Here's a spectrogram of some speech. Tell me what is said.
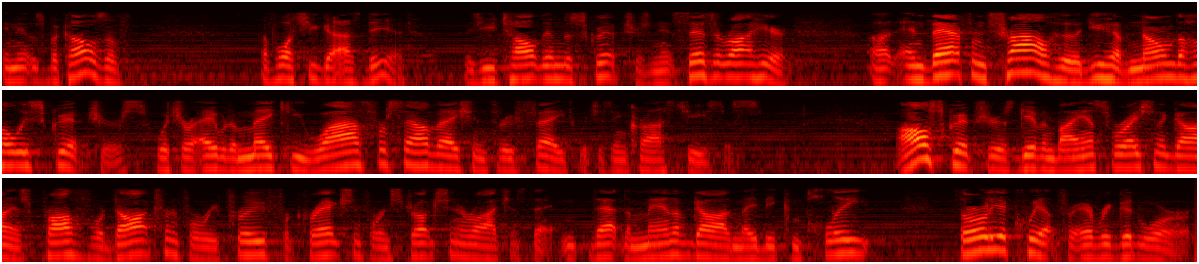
and it was because of, of what you guys did, as you taught them the Scriptures. And it says it right here. Uh, and that from childhood you have known the Holy Scriptures, which are able to make you wise for salvation through faith, which is in Christ Jesus. All Scripture is given by inspiration of God and is profitable for doctrine, for reproof, for correction, for instruction in righteousness, that, that the man of God may be complete, thoroughly equipped for every good work.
